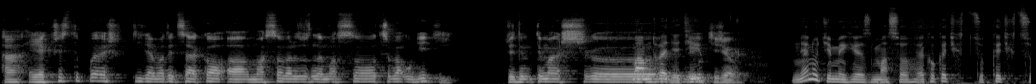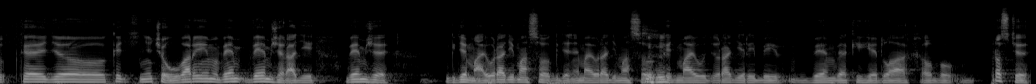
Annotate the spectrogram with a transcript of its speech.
A jak přistupuješ k té tematice jako uh, maso versus nemaso třeba u dětí? Že ty, ty máš... Uh, Mám dve deti. deti že? Nenutím ich jesť maso, ako keď chcú, keď, chcú, keď, eh, keď niečo uvarím, viem, viem, že radi, viem, že kde majú radi maso, kde nemajú radi maso, uh-huh. keď majú radi ryby, viem v akých jedlách, alebo proste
